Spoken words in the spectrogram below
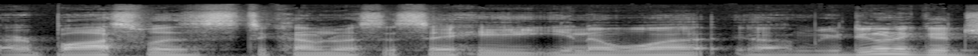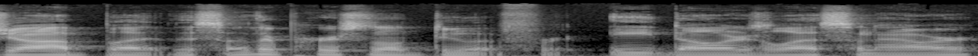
our boss was to come to us and say, hey, you know what, um, you're doing a good job, but this other person will do it for eight dollars less an hour.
